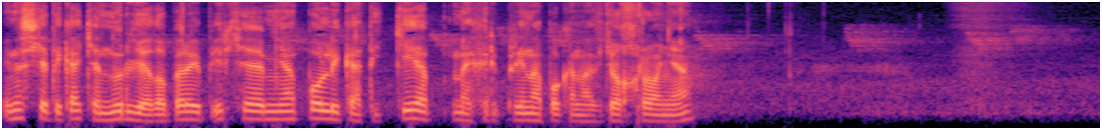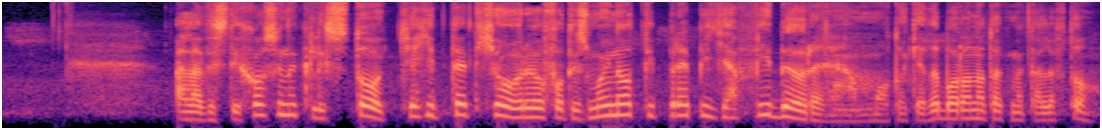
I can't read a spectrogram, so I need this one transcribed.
Είναι σχετικά καινούργιο εδώ πέρα. Υπήρχε μια πολυκατοικία μέχρι πριν από κανένα δυο χρόνια. Αλλά δυστυχώς είναι κλειστό και έχει τέτοιο ωραίο φωτισμό. Είναι ότι πρέπει για βίντεο ρε γαμώτο και δεν μπορώ να το εκμεταλλευτώ.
